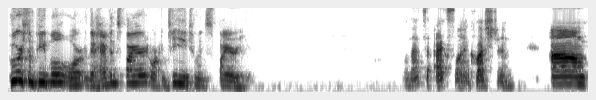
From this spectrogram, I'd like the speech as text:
who are some people or that have inspired or continue to inspire you? Well, that's an excellent question. Um,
